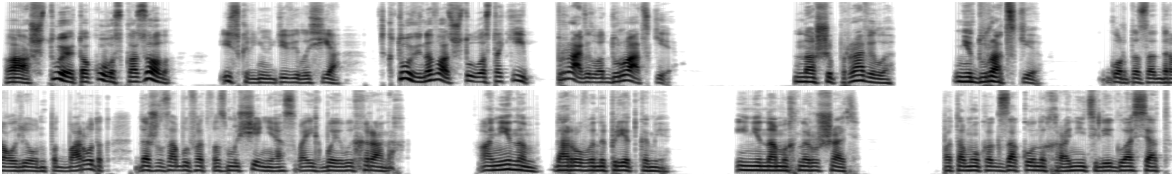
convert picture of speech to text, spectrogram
«А что я такого сказала?» — искренне удивилась я. «Кто виноват, что у вас такие правила дурацкие?» «Наши правила не дурацкие», — гордо задрал Леон подбородок, даже забыв от возмущения о своих боевых ранах. «Они нам дарованы предками, и не нам их нарушать, потому как законы хранителей гласят,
